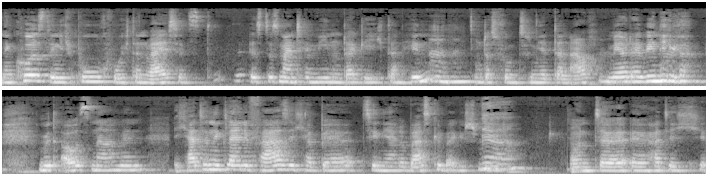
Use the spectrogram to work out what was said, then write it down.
einen Kurs, den ich buche, wo ich dann weiß, jetzt ist das mein Termin und da gehe ich dann hin. Mhm. Und das funktioniert dann auch mehr oder weniger mit Ausnahmen. Ich hatte eine kleine Phase, ich habe ja zehn Jahre Basketball gespielt. Ja. Und äh, hatte ich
